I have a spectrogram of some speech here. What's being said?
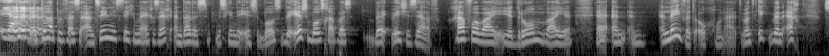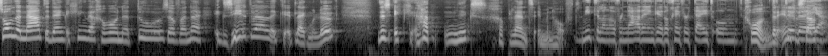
Ja. En toen had professor Arsenius tegen mij gezegd, en dat is misschien de eerste boodschap. De eerste boodschap was, wees jezelf. Ga voor waar je, je droom, waar je, hè, en, en En leef het ook gewoon uit. Want ik ben echt, zonder na te denken, ik ging daar gewoon naartoe. Zo van, nee, ik zie het wel, ik, het lijkt me leuk. Dus ik had niks gepland in mijn hoofd. Niet te lang over nadenken, dat geeft er tijd om... Gewoon erin gestapt. ja.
